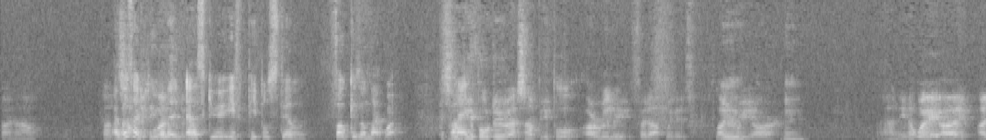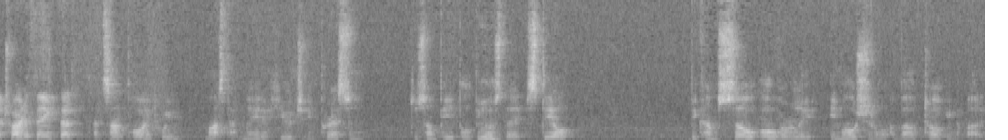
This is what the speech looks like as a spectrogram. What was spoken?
by now. But I was actually going to ask you if people still focus on that one. Some people do, and some people are really fed up with it, like Mm. we are. Mm, And in a way, I, I try to think that at some point we must have made a huge impression to some people Mm. because they still become so overly emotional about talking about it.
